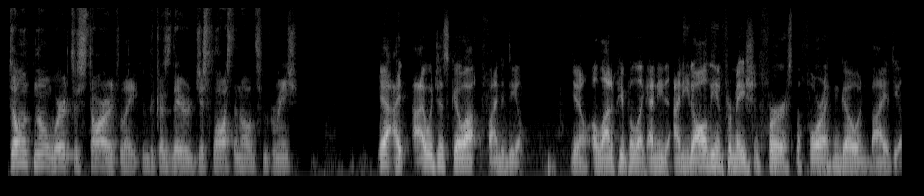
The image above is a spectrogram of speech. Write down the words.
don't know where to start like because they're just lost in all this information? Yeah i, I would just go out and find a deal. You know a lot of people like i need i need all the information first before i can go and buy a deal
